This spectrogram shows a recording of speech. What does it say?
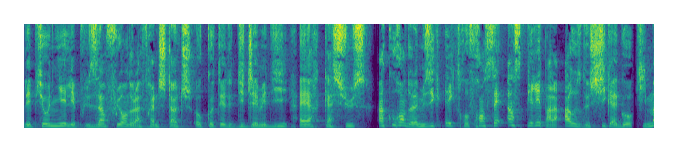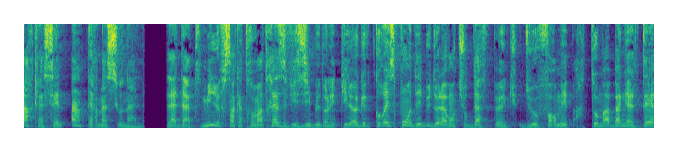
les pionniers les plus influents de la French Touch aux côtés de DJ Mehdi, Air, Cassius, un courant de la musique électro-français inspiré par la house de Chicago qui marque la scène internationale. La date 1993 visible dans l'épilogue correspond au début de l'aventure Daft Punk, duo formé par Thomas Bangalter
